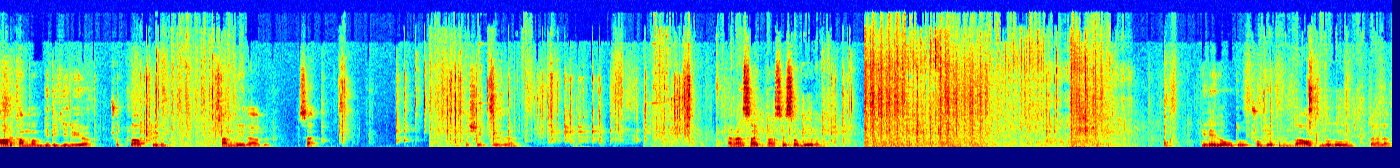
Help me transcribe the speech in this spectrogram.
Arkamdan biri geliyor. Çok rahat duydum. Sen değil abi. Sen. Teşekkür ederim. Hemen site'dan ses alıyorum. Biri doğdu. Çok yakınımda. Altında doğdu muhtemelen.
